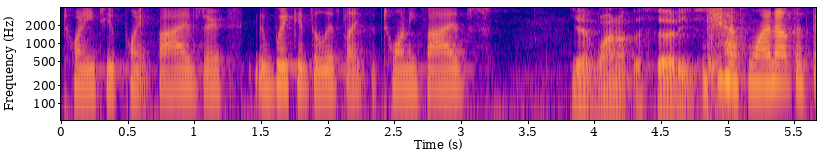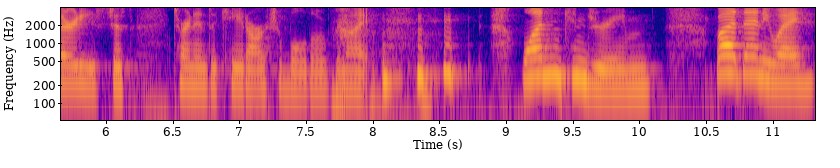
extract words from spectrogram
twenty two point fives or wicked to lift like the twenty fives. Yeah, why not the 30s? Yeah, why not the thirties? Just turn into Kate Archibald overnight. One can dream. But anyway,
